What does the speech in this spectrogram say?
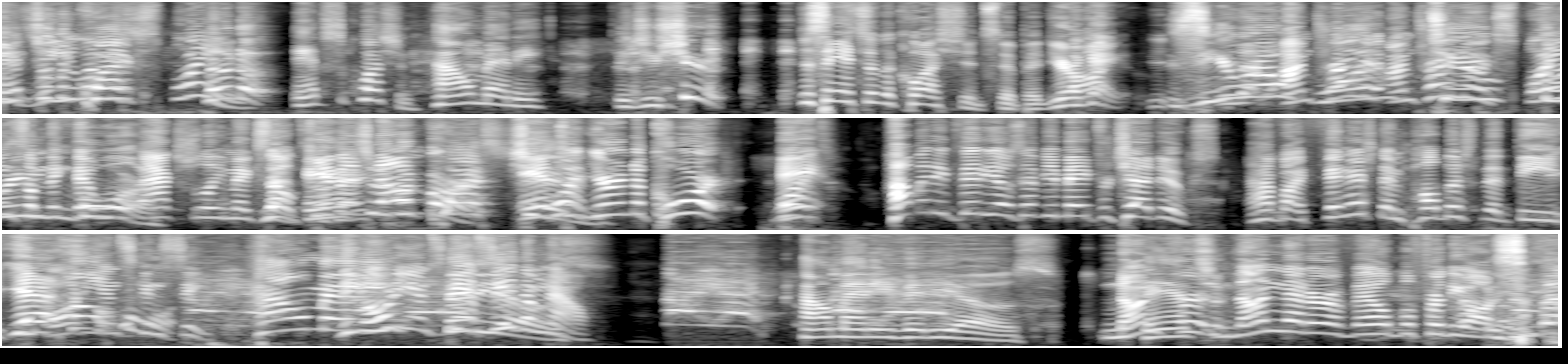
answer will the you let me question. explain? No, no. Answer the question. How many did you shoot? Just answer the question, stupid. You're Okay. On, Zero. I'm trying one, to I'm trying two, to explain three, something that will actually make no, sense. give okay? me Answer the number. question. Answer- You're in the court. What? An- how many videos have you made for Chad Dukes? Have I finished and published that the Yes. audience can see? How many? The audience can't see them now. How many videos? None for, none that are available for the audience. but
